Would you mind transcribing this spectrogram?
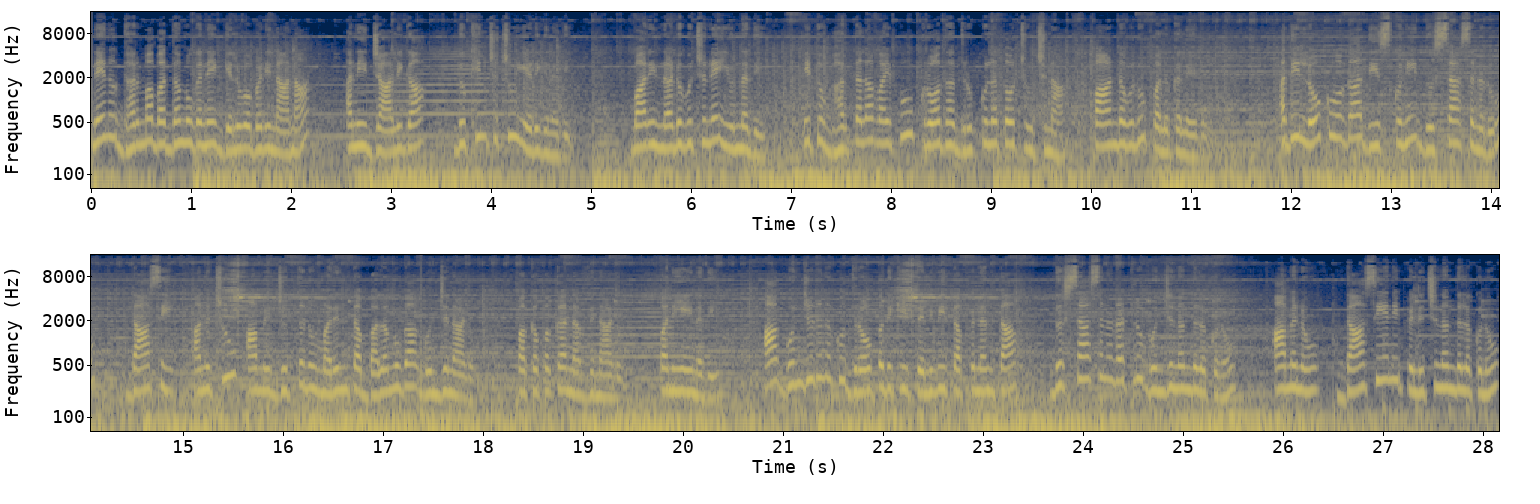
నేను ధర్మబద్ధముగనే గెలువబడినానా అని జాలిగా దుఃఖించుచూ ఎడిగినది. వారి నడుగుచునే యున్నది. ఇటు భర్తల వైపు క్రోధ దృక్కులతో చూచిన పాండవులు పలుకలేదు. అది లోకువగా తీసుకుని దుశ్శాసనుడు దాసి అనుచూ ఆమె జుత్తును మరింత బలముగా గుంజినాడు. పకపక నవ్వినాడు. పని అయినది ఆ గుంజుడునకు ద్రౌపదికి తెలివి తప్పినంత దుశ్శాసనుడట్లు గుంజినందులకును ఆమెను దాసి అని పిలిచినందులకును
